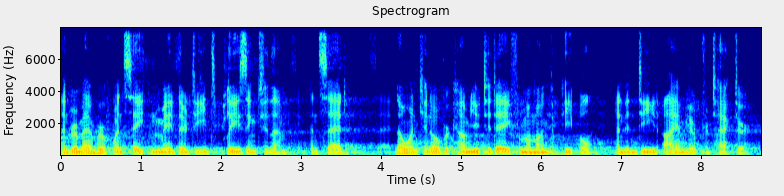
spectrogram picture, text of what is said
And remember when Satan made their deeds pleasing to them and said, No one can overcome you today from among the people, and indeed I am your protector.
